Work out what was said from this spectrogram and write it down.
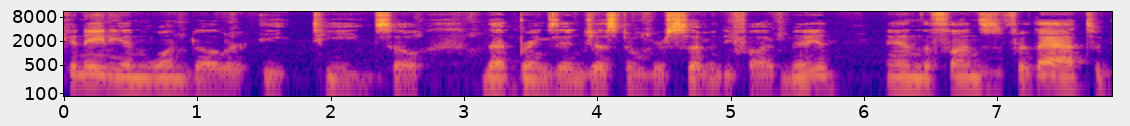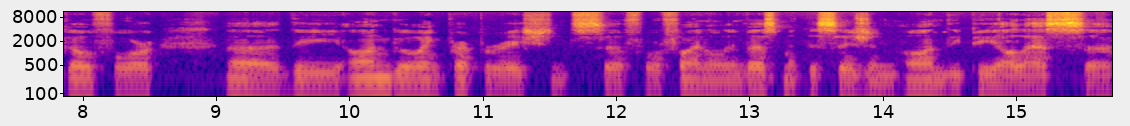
Canadian $1.18. So that brings in just over 75 million and the funds for that to go for uh, the ongoing preparations uh, for final investment decision on the PLS uh,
